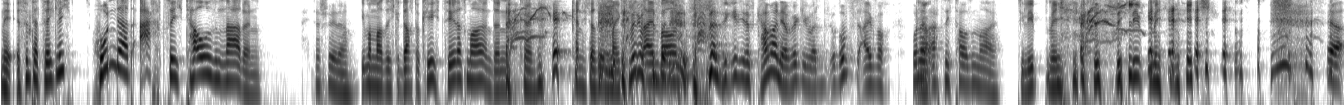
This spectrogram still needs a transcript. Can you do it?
Nee, es sind tatsächlich 180.000 Nadeln. Alter Schwede. Immer mal sich gedacht, okay, ich zähle das mal und dann kann, kann ich das in mein Quiz einbauen. Das, das, das kann man ja wirklich, man rupft einfach 180.000 Mal. Sie liebt mich, sie, sie liebt mich nicht. Ja,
